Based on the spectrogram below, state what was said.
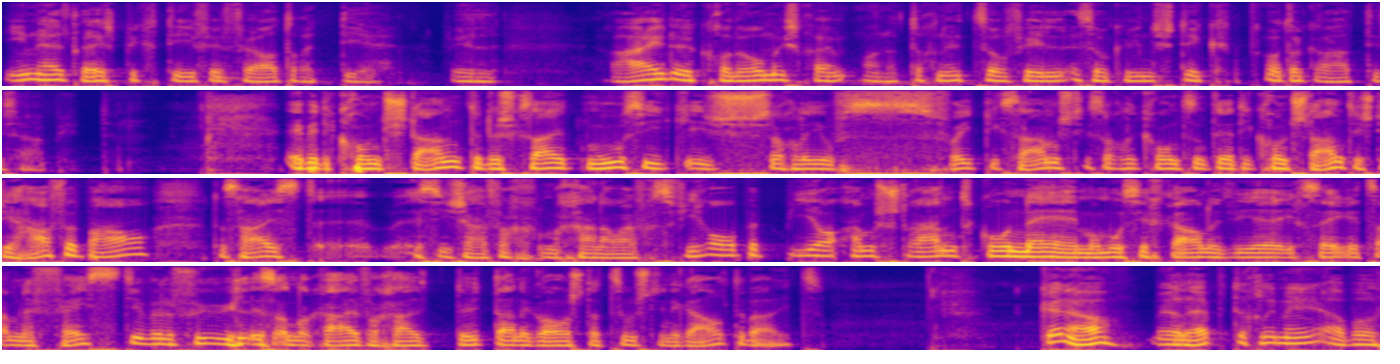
Inhalt respektive fördert die. Weil rein ökonomisch könnte man natürlich nicht so viel so günstig oder gratis anbieten. Eben die Konstante, du hast gesagt, Musik ist so ein bisschen aufs Freitag, Samstag so ein bisschen konzentriert. Die Konstante ist die Hafenbar. Das heisst, äh, es ist einfach, man kann auch einfach das Feierabendbier am Strand nehmen. Man muss sich gar nicht wie, ich sage jetzt, an einem Festival fühlen, sondern kann einfach halt dort hingehen, statt sonst in den Gartenbeiz. Genau, man erlebt ein bisschen mehr, aber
